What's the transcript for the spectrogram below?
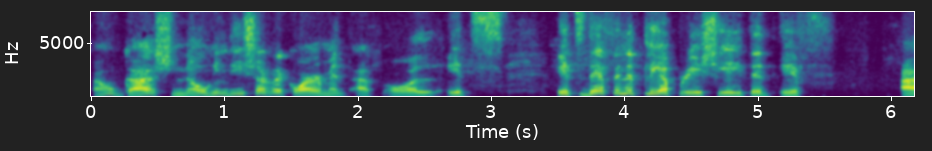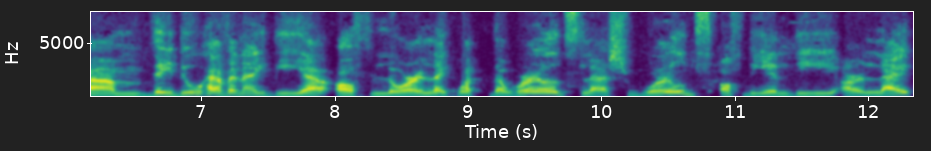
Oh gosh, no, hindi siya requirement at all. It's it's definitely appreciated if um, they do have an idea of lore, like what the world slash worlds of D&D are like,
